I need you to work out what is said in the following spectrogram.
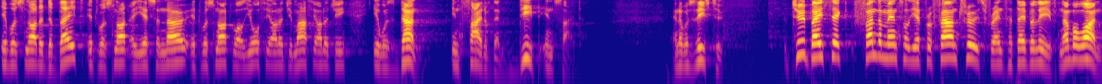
It was not a debate, it was not a yes or no, it was not, well, your theology, my theology. It was done inside of them, deep inside. And it was these two. Two basic, fundamental, yet profound truths, friends, that they believed. Number one,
